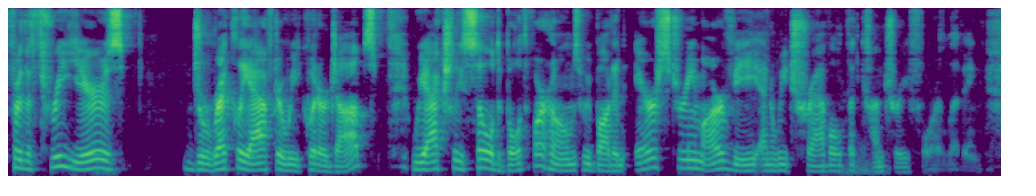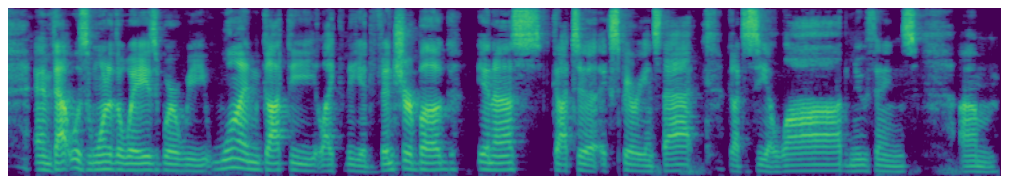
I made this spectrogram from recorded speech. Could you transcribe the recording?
for the three years directly after we quit our jobs, we actually sold both of our homes. We bought an Airstream RV and we traveled the country for a living. And that was one of the ways where we one got the like the adventure bug in us, got to experience that, got to see a lot of new things, um,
